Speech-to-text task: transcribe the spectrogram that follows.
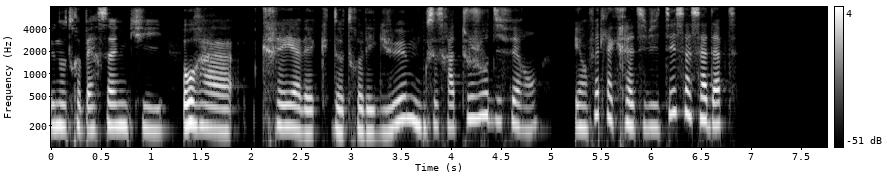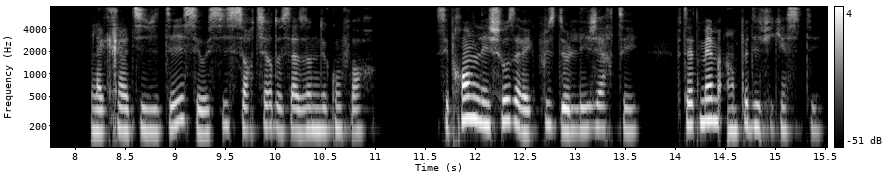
une autre personne qui aura créé avec d'autres légumes, donc ce sera toujours différent et en fait, la créativité, ça s'adapte. La créativité, c'est aussi sortir de sa zone de confort. C'est prendre les choses avec plus de légèreté, peut-être même un peu d'efficacité.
